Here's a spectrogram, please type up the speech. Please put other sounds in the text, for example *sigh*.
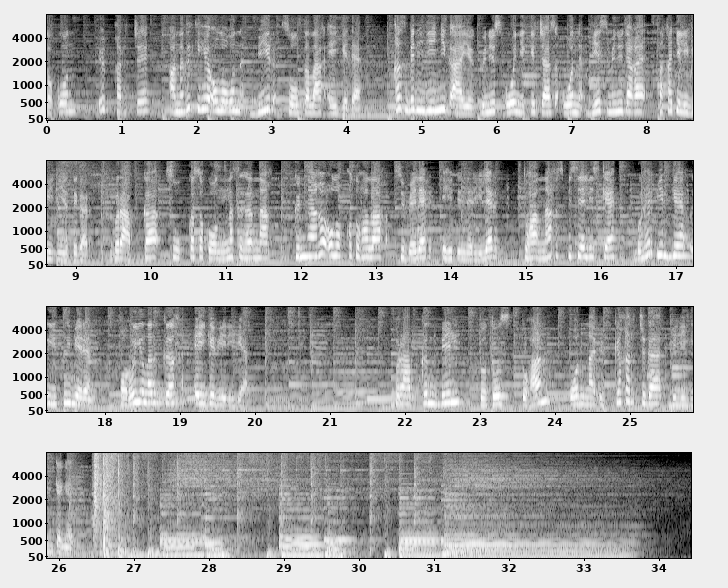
сокон, үп қарчы, анығы кеге олығын бір солталақ әйгеді. Қыз бенедейник айы күніс 12 час 15 минутаға сақа телевидениятыгар. Бұрапқа, суыққа соконыңа сығыннақ, күннағы олыққа тухалақ сүбелер, эхетінлерилер, туханнақ специалистке бұғы бірге ұйты берін, қору елар қық әйге бериге. Бұрапқын біл, тотус, туған, онна үпке қарчыға білеген кәңет.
